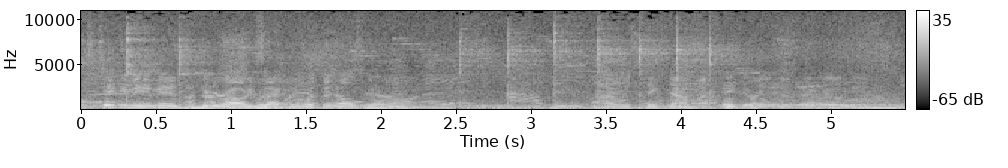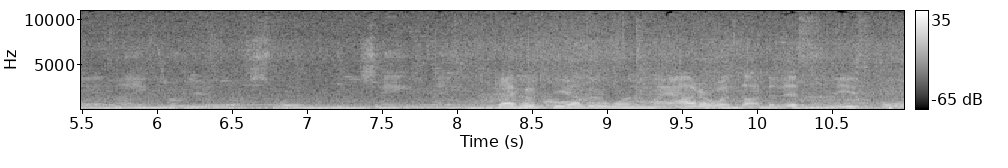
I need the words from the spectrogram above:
it's taking me a minute to figure out exactly what the hell's going on. I always take down my to down. I hooked the other one, my outer ones, onto this, these four.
